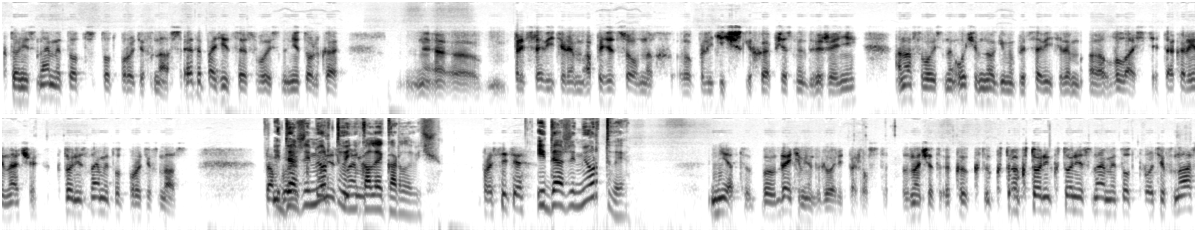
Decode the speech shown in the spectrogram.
Кто не с нами, тот, тот против нас. Эта позиция свойственна не только э, представителям оппозиционных политических и общественных движений. Она свойственна очень многим представителям власти. Так или иначе, кто не с нами, тот против нас. Там и говорят, даже мертвые, нами... Николай Карлович? Простите? И даже мертвые? Нет, дайте мне договорить, пожалуйста. Значит, кто, кто, кто не с нами, тот против нас,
